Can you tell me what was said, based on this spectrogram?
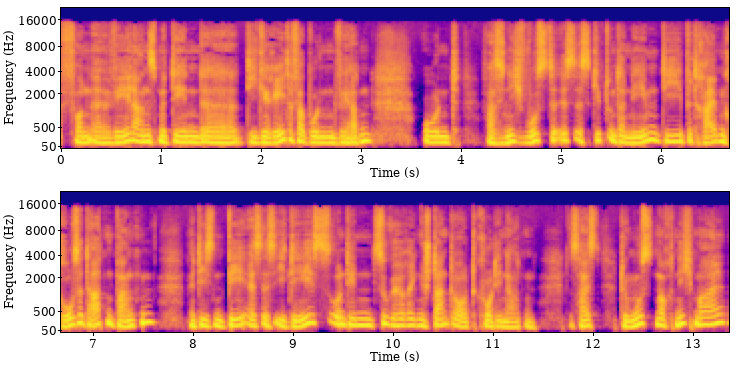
von äh, WLANs, mit denen äh, die Geräte verbunden werden. Und was ich nicht wusste, ist, es gibt Unternehmen, die betreiben große Datenbanken mit diesen BSSIDs und den zugehörigen Standortkoordinaten. Das heißt, du musst noch nicht mal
